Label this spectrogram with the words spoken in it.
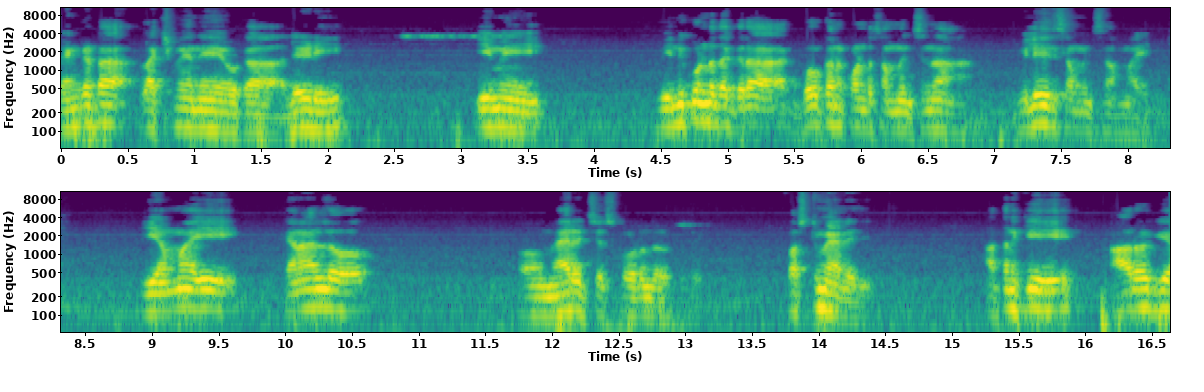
వెంకట లక్ష్మి అనే ఒక లేడీ ఈమె వినుకొండ దగ్గర గోకనకొండ సంబంధించిన విలేజ్ సంబంధించిన అమ్మాయి. ఈ అమ్మాయి కెనాల్లో మ్యారేజ్ చేసుకోవడం జరుగుతుంది. ఫస్ట్ మ్యారేజ్ అతనికి ఆరోగ్య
